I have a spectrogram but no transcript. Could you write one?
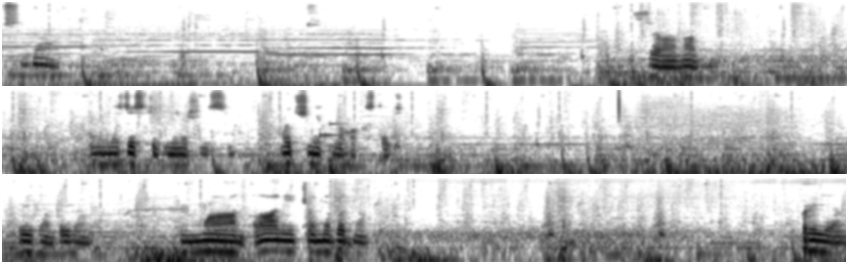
Сюда. Уже надо. Именно здесь регенерашнсы. Очень их много, кстати. Прыгаем, прыгаем. Туман. А, ничего не видно. Прыгаем.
